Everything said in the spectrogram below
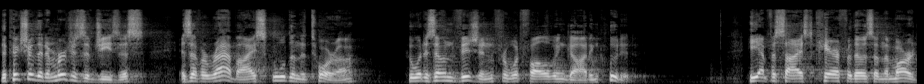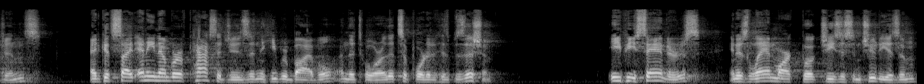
The picture that emerges of Jesus is of a rabbi schooled in the Torah who had his own vision for what following God included. He emphasized care for those on the margins and could cite any number of passages in the Hebrew Bible and the Torah that supported his position. E.P. Sanders, in his landmark book, Jesus and Judaism,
